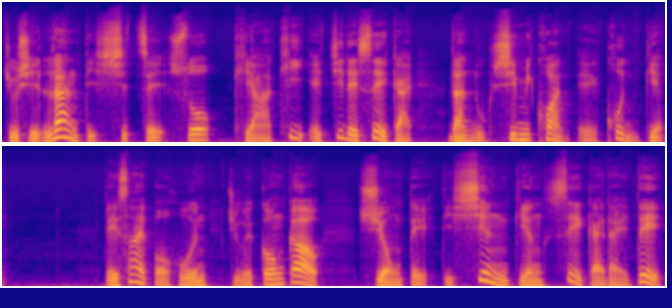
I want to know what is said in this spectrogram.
就是咱伫实际所徛起的即个世界，咱有甚物款的困境？第三个部分就会讲到上帝伫圣经世界内底，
